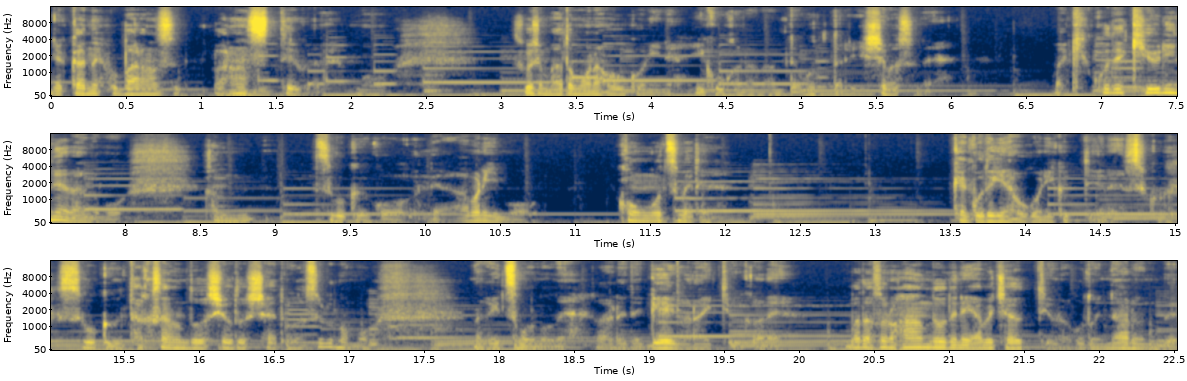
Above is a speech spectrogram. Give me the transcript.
若干ね、バランス、バランスっていうかね、もう、少しまともな方向にね、行こうかななんて思ったりしてますね。まあ、ここで急にね、なんかもう、かんすごくこう、ね、あまりにも根を詰めてね、健康的な方向に行くっていうね、すごく、すごくたくさん運動しようとしたりとかするのも、なんかいつものね、あれで芸がないっていうかね、またその反動でね、やめちゃうっていうようなことになるんで、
